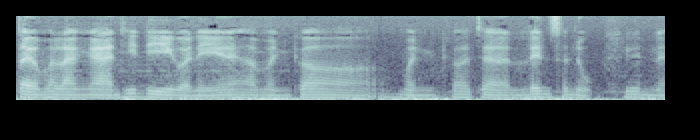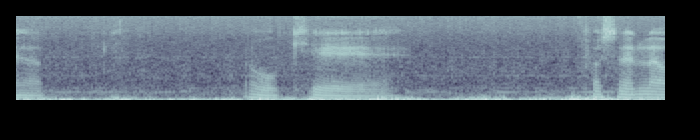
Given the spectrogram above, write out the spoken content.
เติมพลังงานที่ดีกว่านี้นะครับ มันก็มันก็จะเล่นสนุกขึ้นนะครับ โอเค เพราะฉะนั้นเรา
